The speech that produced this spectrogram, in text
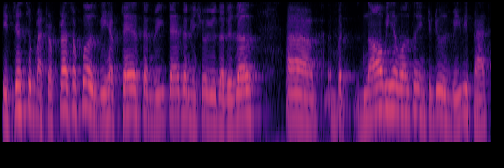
it's just a matter of trust. Of course, we have tests and retests and we show you the result. Uh, but now we have also introduced VVPAT.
